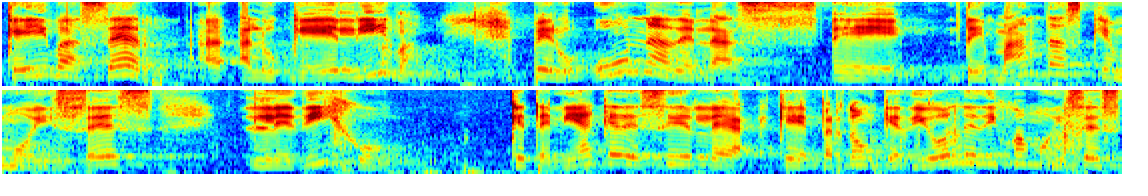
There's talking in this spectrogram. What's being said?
qué iba a hacer, a, lo que él iba. Pero una de las eh, demandas que Moisés le dijo que tenía que decirle, que, perdón, que Dios le dijo a Moisés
